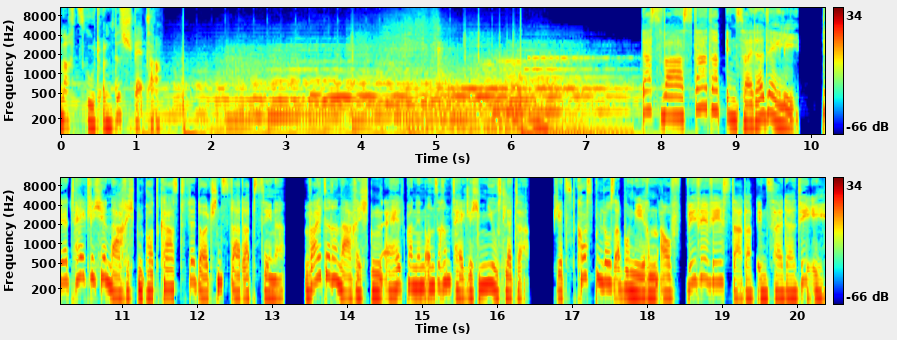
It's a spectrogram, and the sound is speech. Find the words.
Macht's gut und bis später. Das war Startup Insider Daily, der tägliche Nachrichtenpodcast der deutschen Startup-Szene. Weitere Nachrichten erhält man in unserem täglichen Newsletter. Jetzt kostenlos abonnieren auf www.startupinsider.de.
